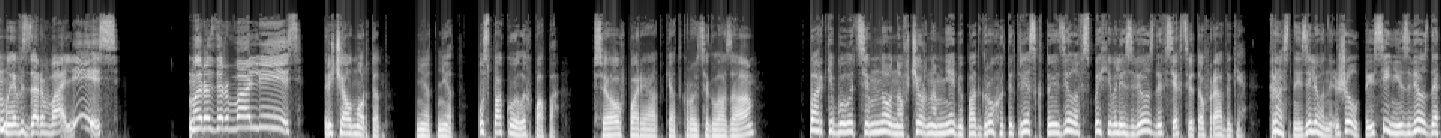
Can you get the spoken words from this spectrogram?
«Мы взорвались!» «Мы разорвались!» — кричал Мортон. «Нет-нет», — успокоил их папа. «Все в порядке, откройте глаза» парке было темно, но в черном небе под грохот и треск то и дело вспыхивали звезды всех цветов радуги. Красные, зеленые, желтые, синие звезды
